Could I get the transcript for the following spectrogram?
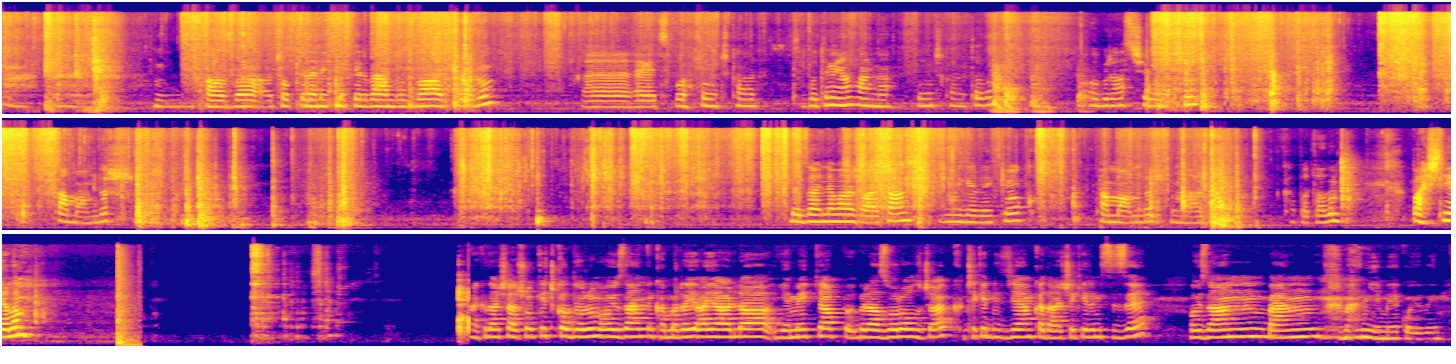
Fazla çok gelen ekmekleri ben buzluğa atıyorum. Ee, evet bu. Bunu çıkart. Bu değil mi ya? Aynen. Bunu çıkartalım. O biraz şey olsun. Tamamdır. Bezelye var zaten. Buna gerek yok. Tamamdır. Bunları da kapatalım. Başlayalım. Arkadaşlar çok geç kalıyorum. O yüzden kamerayı ayarla, yemek yap biraz zor olacak. Çekebileceğim kadar çekerim size. O yüzden ben hemen yemeğe koyulayım.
